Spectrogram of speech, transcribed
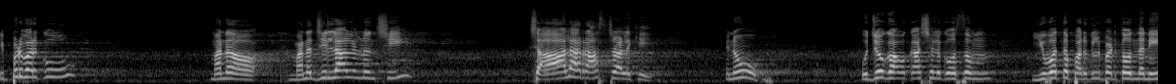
ఇప్పటి వరకు మన మన జిల్లాల నుంచి చాలా రాష్ట్రాలకి నేను ఉద్యోగ అవకాశాల కోసం యువత పరుగులు పెడుతోందని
